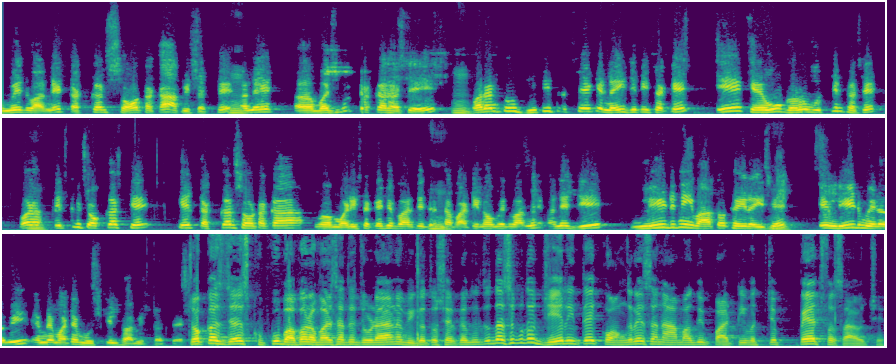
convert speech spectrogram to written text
ઉમેદવારને ટક્કર સો ટકા આપી શકશે અને મજબૂત ટક્કર હશે પરંતુ જીતી શકશે કે નહીં જીતી શકે એ કહેવું ઘણું મુશ્કેલ થશે. પણ એટલું ચોક્કસ છે કે ટક્કર સો ટકા મળી શકે છે ભારતીય જનતા પાર્ટીના ઉમેદવારને. અને જે લીડની વાતો થઈ રહી છે એ લીડ મેળવવી એમને માટે મુશ્કેલ સાબિત થશે. ચોક્કસ જયેશ ખૂબ ખૂબ આભાર અમારી સાથે જોડાયા અને વિગતો શેર કરી તો દર્શકો તો જે રીતે કોંગ્રેસ અને આમ આદમી પાર્ટી વચ્ચે પેચ ફસાયો છે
